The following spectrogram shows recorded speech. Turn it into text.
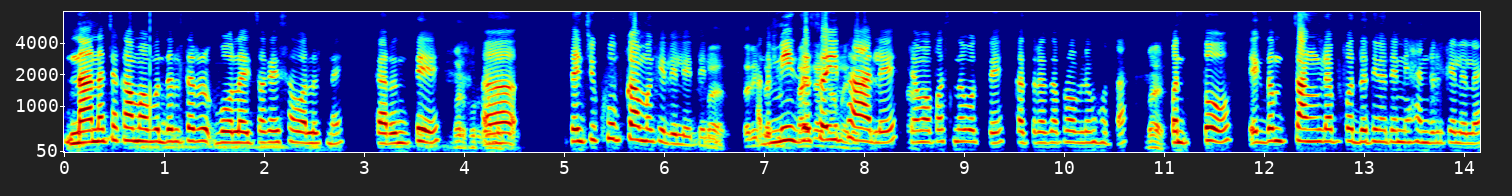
नानाच्या कामाबद्दल तर बोलायचा काही सवालच नाही. कारण ते भरपूर अं, कामं आहेत. त्यांची खूप कामं केलेली आहेत त्यांनी. बरं. तरी आता कशी- मी काय- जसं कामं इथं आहेत आले तेव्हापासून बघते कचऱ्याचा प्रॉब्लेम होता. बर. पण तो एकदम चांगल्या पद्धतीने त्यांनी हँडल केलेला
